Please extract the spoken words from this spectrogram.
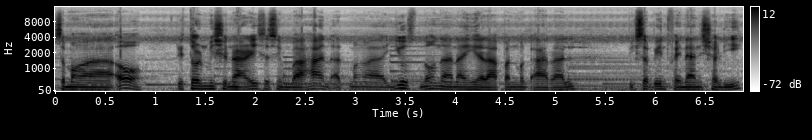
sa mga oh, return missionaries sa simbahan at mga youth no na nahihirapan mag-aral. Ibig sabihin financially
